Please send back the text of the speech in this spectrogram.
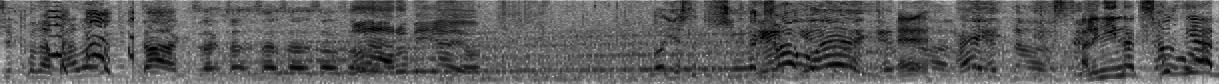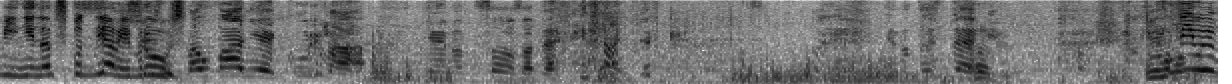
Szybko na balon? Tak, za, za, za, za, za. Dobra, robię jajo. No jeszcze tu się nie nagrzało, ej! E, Ej! Jesteś ale nie nad spodniami, nie nad spodniami, Bruce. Bałwanie, kurwa! Nie no, co za debil najpierw. Nie no, to jest debil. Mówiłem.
